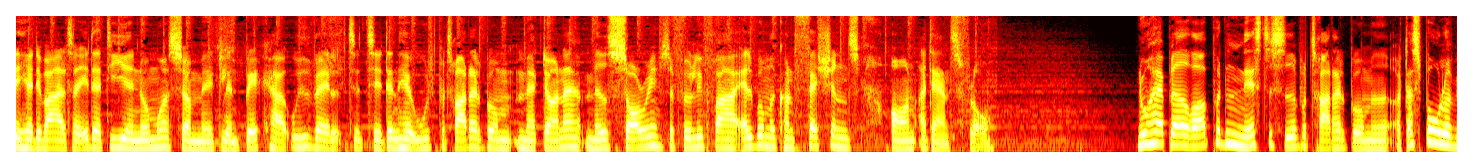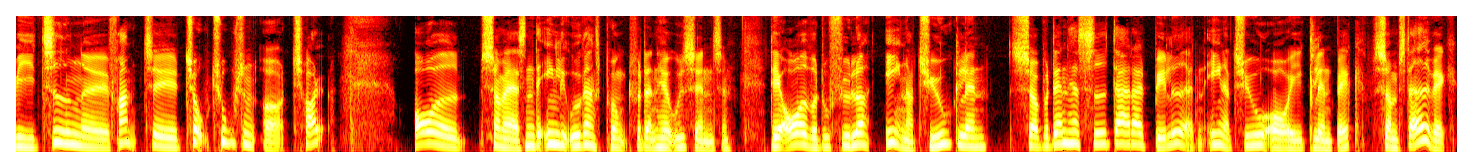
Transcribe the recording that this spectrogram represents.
Det her det var altså et af de uh, numre, som uh, Glenn Beck har udvalgt til, den her uges portrætalbum Madonna med Sorry, selvfølgelig fra albumet Confessions on a Dance Floor. Nu har jeg bladret op på den næste side på portrætalbummet, og der spoler vi tiden øh, frem til 2012. året, som er sådan det egentlige udgangspunkt for den her udsendelse. Det er året, hvor du fylder 21, Glenn. Så på den her side, der er der et billede af den 21-årige Glenn Beck, som stadigvæk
